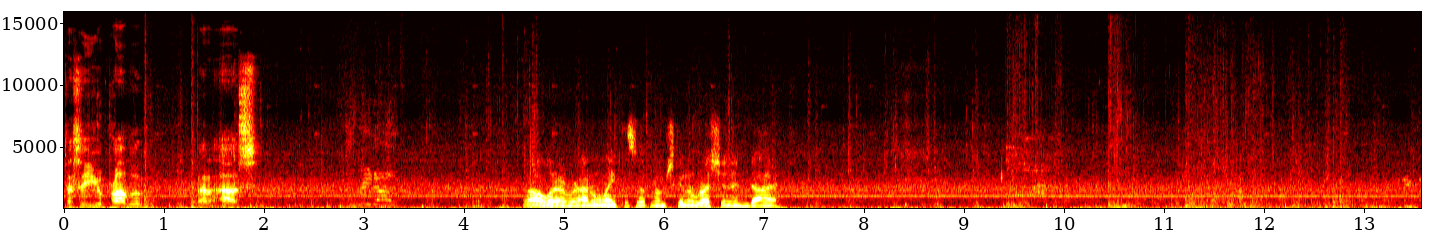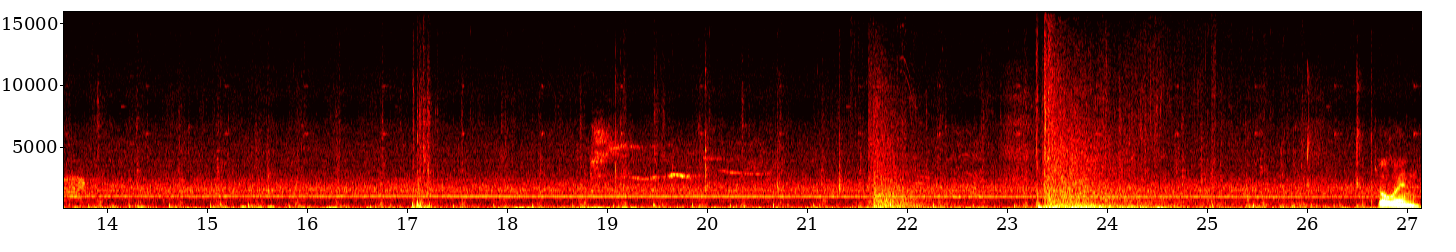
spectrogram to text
That's a you problem, not us. Oh, whatever. I don't like this weapon. I'm just gonna rush in and die. Go in.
